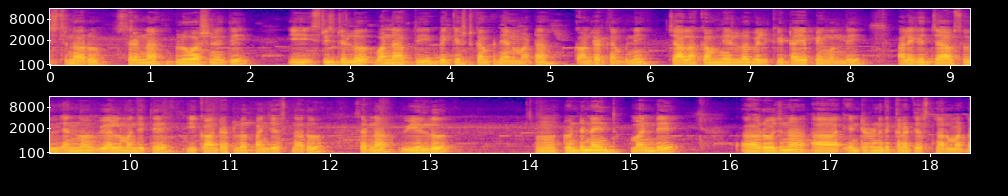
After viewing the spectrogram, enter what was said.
ఇస్తున్నారు. సరేనా? బ్లూ ఓషన్ అనేది ఈ శ్రీజిటీలో one of the biggest company అనమాట కాంట్రాక్ట్ కంపెనీ చాలా కంపెనీల్లో వీళ్ళకి టైపింగ్ ఉంది. అలాగే జాబ్స్ ఎన్నో వేల మంది అయితే ఈ కాంట్రాక్ట్లో పనిచేస్తున్నారు. సరేనా? వీళ్ళు ట్వంటీ నైన్త్ మండే రోజున ఇంటర్వ్యూ అనేది కండక్ట్ చేస్తున్నారు అనమాట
